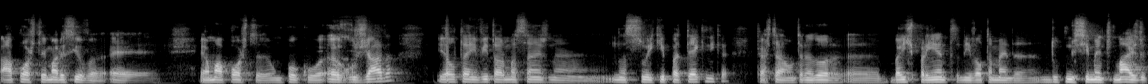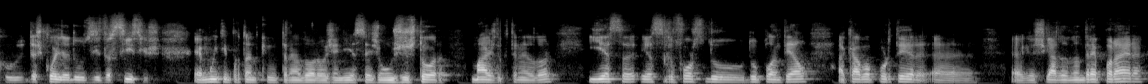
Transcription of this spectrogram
a aposta em Mário Silva é, é uma aposta um pouco arrojada, ele tem Vitor Maçãs na, na sua equipa técnica, cá está um treinador uh, bem experiente, a nível também da, do conhecimento mais do que da escolha dos exercícios. É muito importante que o treinador hoje em dia seja um gestor mais do que treinador, e esse, esse reforço do, do plantel acaba por ter uh, a chegada de André Pereira,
